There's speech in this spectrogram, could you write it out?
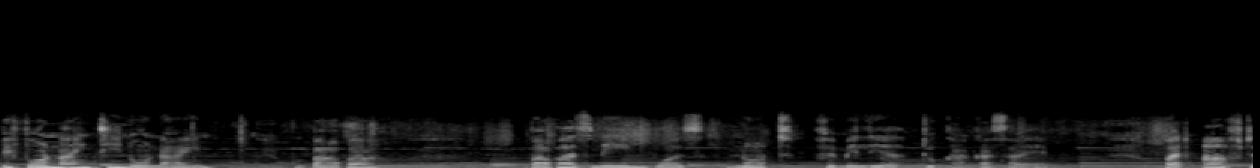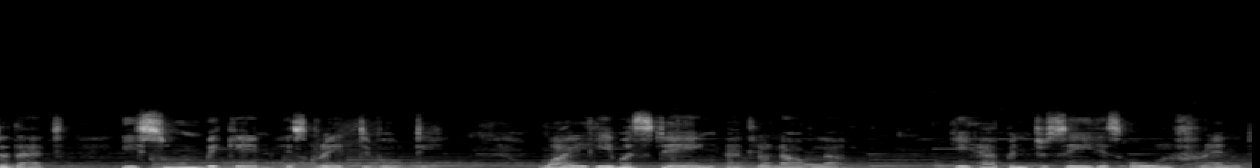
Before 1909, Baba, Baba's name was not familiar to Kaka Sahib, but after that, he soon became his great devotee. While he was staying at Lonavala, he happened to see his old friend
